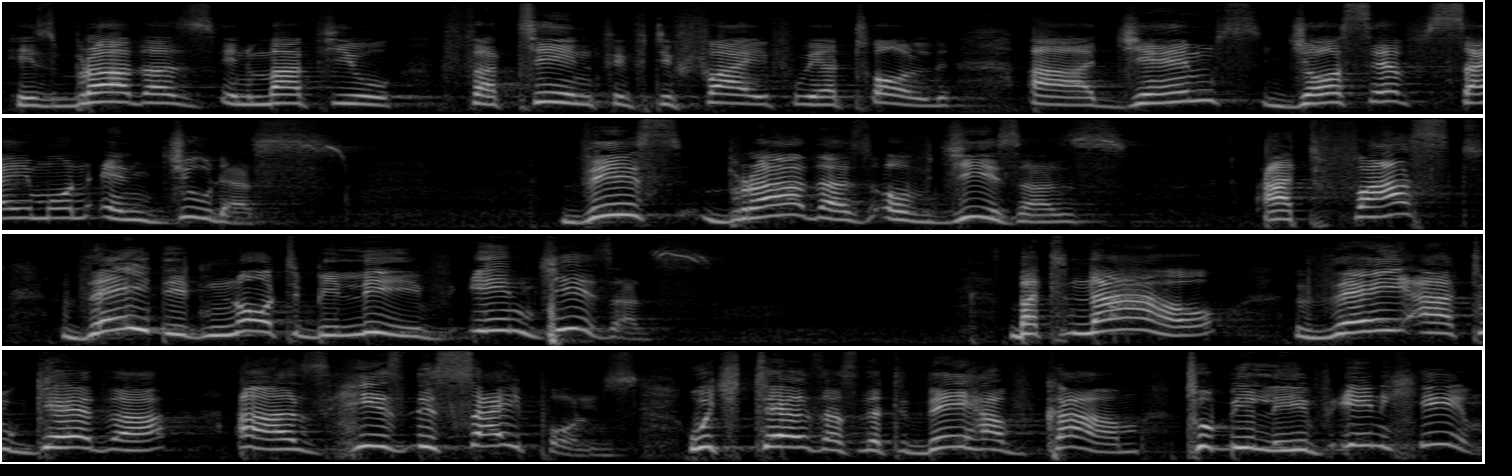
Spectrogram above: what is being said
His brothers in Matthew 13 55, we are told uh, James, Joseph, Simon, and Judas. These brothers of Jesus, at first, they did not believe in Jesus. But now they are together as his disciples, which tells us that they have come to believe in him.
